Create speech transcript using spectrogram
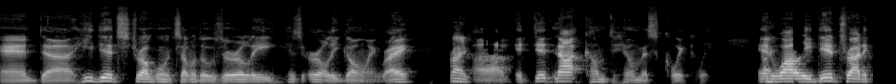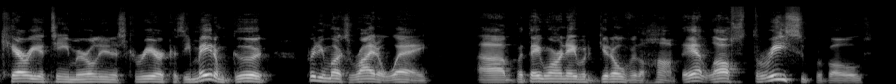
And uh he did struggle in some of those early his early going, right? Right. Uh, it did not come to him as quickly. And right. while he did try to carry a team early in his career, because he made them good pretty much right away, um, but they weren't able to get over the hump. They had lost three Super Bowls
